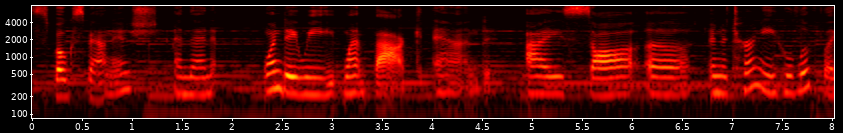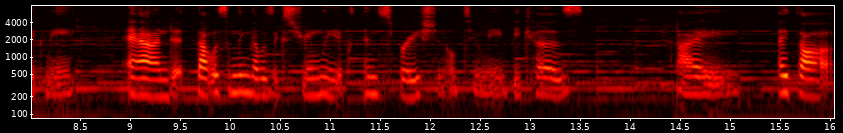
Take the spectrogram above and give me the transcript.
spoke Spanish. And then one day we went back and I saw a, an attorney who looked like me and that was something that was extremely inspirational to me because I, I thought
